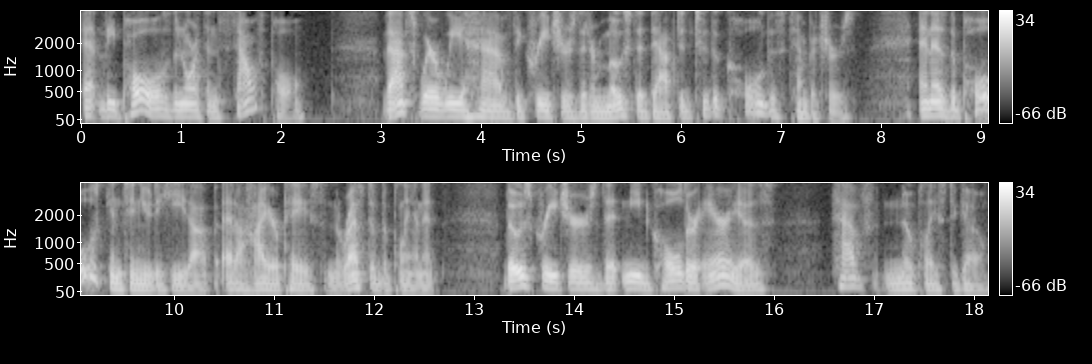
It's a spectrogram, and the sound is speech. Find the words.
At the poles, the North and South Pole, that's where we have the creatures that are most adapted to the coldest temperatures. And as the poles continue to heat up at a higher pace than the rest of the planet, those creatures that need colder areas have no place to go.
